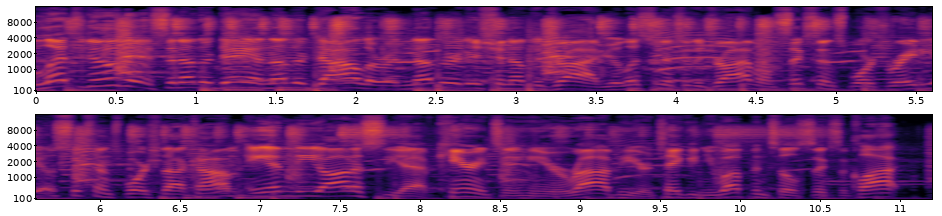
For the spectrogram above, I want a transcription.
Let's do this. Another day, another dollar, another edition of The Drive. You're listening to The Drive on 610 Sports Radio, 610sports.com, and the Audacy app. Carrington here, Rob here, taking you up until 6 o'clock.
